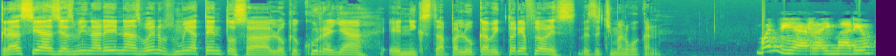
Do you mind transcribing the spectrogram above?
Gracias, Yasmín Arenas. Bueno, pues muy atentos a lo que ocurre ya en Ixtapaluca. Victoria Flores, desde Chimalhuacán. Buen día, Ray Mario,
